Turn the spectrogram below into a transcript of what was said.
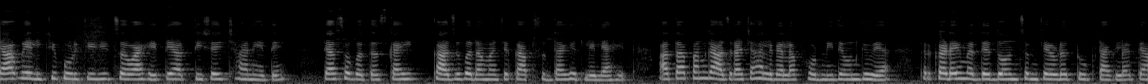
या वेलची पुढची जी चव आहे ते अतिशय छान येते. त्यासोबतच काही काजू बदामाचे कापसुद्धा घेतलेले आहेत. आता आपण गाजराच्या हलव्याला फोडणी देऊन घेऊया. तर कढईमध्ये दोन चमचे एवढं तूप टाकलं त्या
